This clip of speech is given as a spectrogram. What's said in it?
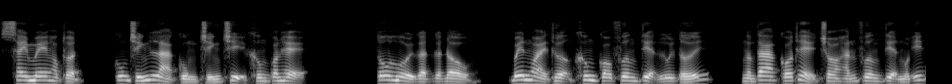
Say mê học thuật, cũng chính là cùng chính trị không quan hệ. Tô hồi gật gật đầu, bên ngoài thượng không có phương tiện lui tới, ngầm ta có thể cho hắn phương tiện một ít.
